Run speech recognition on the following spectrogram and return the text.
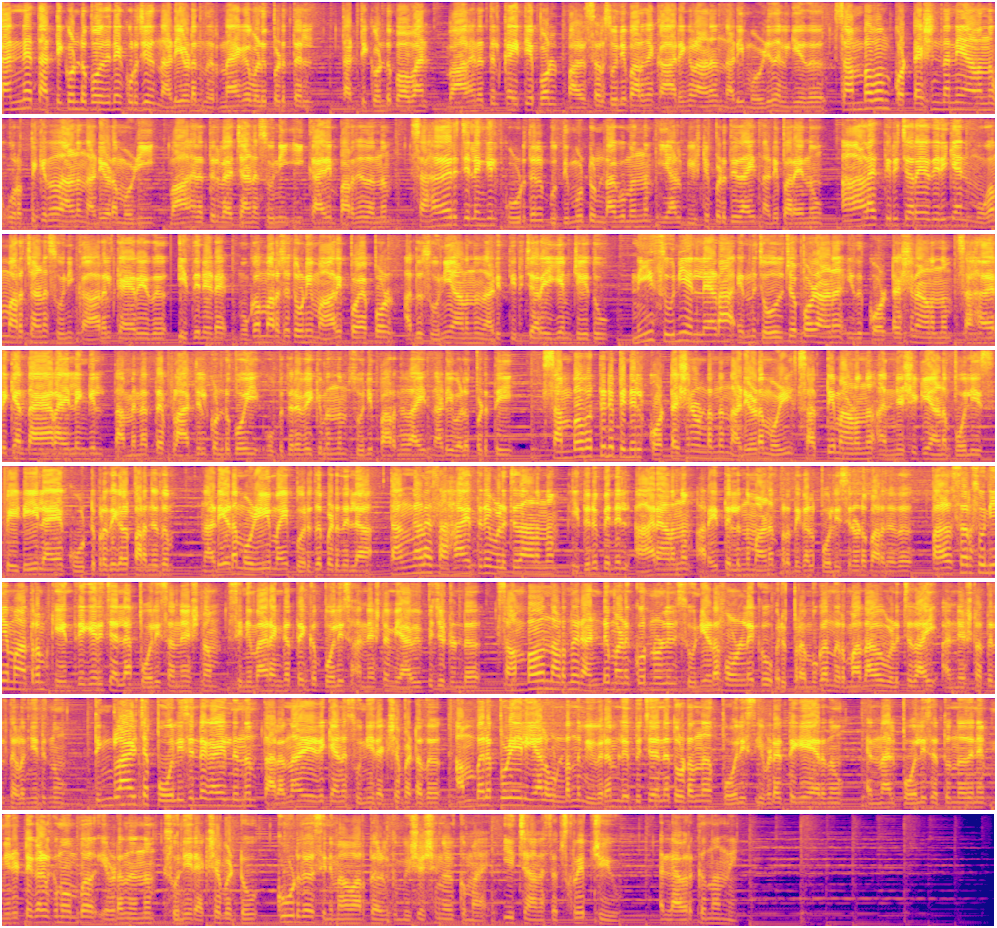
തന്നെ തട്ടിക്കൊണ്ടുപോയതിനെ കുറിച്ച് നടിയുടെ നിർണായക വെളിപ്പെടുത്തൽ. തട്ടിക്കൊണ്ടുപോവാൻ വാഹനത്തിൽ കയറ്റിയപ്പോൾ പൾസർ സുനി പറഞ്ഞ കാര്യങ്ങളാണ് നടി മൊഴി നൽകിയത്. സംഭവം കൊട്ടേഷൻ തന്നെയാണെന്ന് ഉറപ്പിക്കുന്നതാണ് നടിയുടെ മൊഴി. വാഹനത്തിൽ വെച്ചാണ് സുനി ഈ കാര്യം പറഞ്ഞതെന്നും സഹകരിച്ചില്ലെങ്കിൽ കൂടുതൽ ബുദ്ധിമുട്ടുണ്ടാകുമെന്നും ഇയാൾ ഭീഷണിപ്പെടുത്തിയതായി നടി പറയുന്നു. ആളെ തിരിച്ചറിയാതിരിക്കാൻ മുഖം മറച്ചാണ് സുനി കാറിൽ കയറിയത്. ഇതിനിടെ മുഖം മറച്ച തുണി മാറിപ്പോയപ്പോൾ അത് സുനിയാണെന്ന് നടി തിരിച്ചറിയുകയും ചെയ്തു. നീ സുനി അല്ലേടാ എന്ന് ചോദിച്ചപ്പോഴാണ് ഇത് കൊട്ടേഷൻ ആണെന്നും സഹകരിക്കാൻ തയ്യാറായില്ലെങ്കിൽ തമനത്തെ ഫ്ളാറ്റിൽ കൊണ്ടുപോയി ഉപദ്രവിക്കുമെന്നും സുനി പറഞ്ഞതായി നടി വെളിപ്പെടുത്തി. സംഭവത്തിന് പിന്നിൽ കൊട്ടേഷൻ ഉണ്ടെന്ന് നടിയുടെ മൊഴി സത്യമാണെന്ന് അന്വേഷിക്കുകയാണ് പോലീസ്. പിടിയിലായ കൂട്ടുപ്രതികൾ പറഞ്ഞതും നടിയുടെ മൊഴിയുമായി പൊരുത്തപ്പെടുന്നില്ല. തങ്ങളെ സഹായത്തിന് വിളിച്ചതാണെന്നും ഇതിനു പിന്നിൽ ആരാണെന്നും അറിയത്തില്ലെന്നുമാണ് പ്രതികൾ പോലീസിനോട് പറഞ്ഞത്. പൾസർ സുനിയെ മാത്രം കേന്ദ്രീകരിച്ചല്ല പോലീസ് അന്വേഷണം. സിനിമാ രംഗത്തേക്ക് പോലീസ് അന്വേഷണം വ്യാപിപ്പിച്ചിട്ടുണ്ട്. സംഭവം നടന്ന് രണ്ട് മണിക്കൂറിനുള്ളിൽ സുനിയുടെ ഫോണിലേക്ക് ഒരു പ്രമുഖ നിർമ്മാതാവ് വിളിച്ചതായി അന്വേഷണത്തിൽ തെളിഞ്ഞിരുന്നു. തിങ്കളാഴ്ച പോലീസിന്റെ കയ്യിൽ നിന്നും തലനാഴിഴയ്ക്കാണ് സുനി രക്ഷപ്പെട്ടത്. അമ്പലപ്പുഴയിൽ ഇയാൾ ഉണ്ടെന്ന് വിവരം ലഭിച്ചതിനെ തുടർന്ന് പോലീസ് ഇവിടെ എത്തുകയായിരുന്നു. എന്നാൽ പോലീസ് എത്തുന്നതിന് മിനിറ്റുകൾക്ക് മുമ്പ് ഇവിടെ നിന്നും സുനി രക്ഷപ്പെട്ടു. കൂടുതൽ സിനിമാ വാർത്തകൾക്കും വിശേഷങ്ങൾക്കുമായി ഈ ചാനൽ സബ്സ്ക്രൈബ് ചെയ്യൂ. എല്ലാവർക്കും നന്ദി.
